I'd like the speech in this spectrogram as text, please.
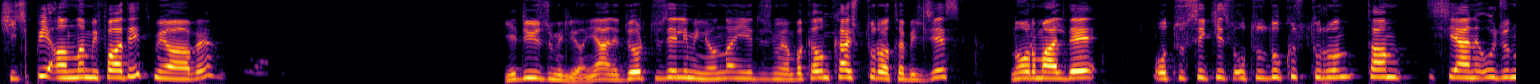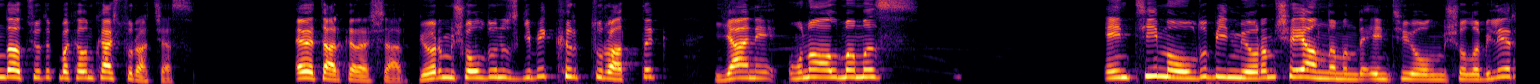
Hiçbir anlam ifade etmiyor abi. 700 milyon. Yani 450 milyondan 700 milyon. Bakalım kaç tur atabileceğiz? Normalde 38-39 turun tam yani ucunda atıyorduk. Bakalım kaç tur atacağız. Evet arkadaşlar. Görmüş olduğunuz gibi 40 tur attık. Yani onu almamız NT mi oldu bilmiyorum. Şey anlamında NT olmuş olabilir.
